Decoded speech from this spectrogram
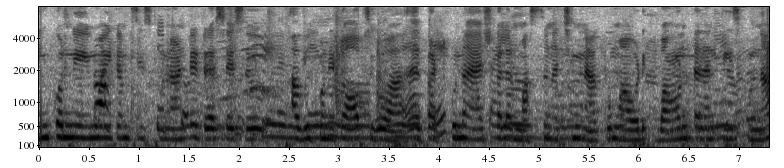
ఇంకొన్ని ఏం ఐటమ్స్ తీసుకున్నా అంటే డ్రెస్సెస్ అవి కొన్ని టాప్స్ పట్టుకున్న యాష్ కలర్ మస్తు నచ్చింది నాకు. మా వాడికి బాగుంటుందని తీసుకున్నా.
